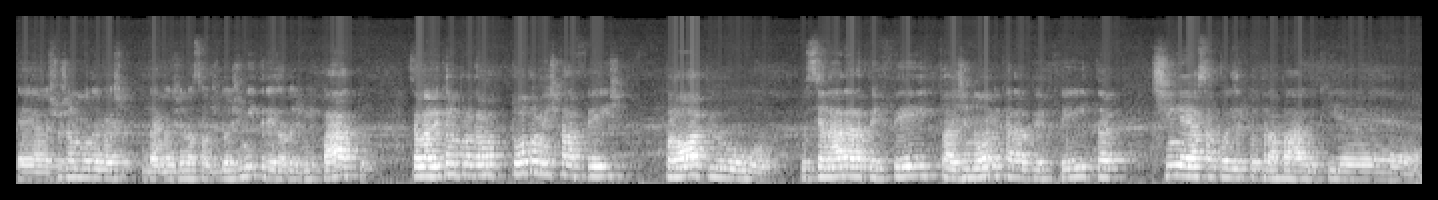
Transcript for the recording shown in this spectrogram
é, Xuxa no Mundo da Ima- da Imaginação de 2003 a 2004, você vai ver que era um programa totalmente que ela fez próprio. O cenário era perfeito, a dinâmica era perfeita, tinha essa coisa que eu trabalho que é,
